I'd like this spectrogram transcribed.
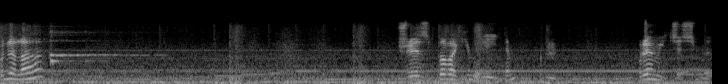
Bu ne la? Şuraya zıpla bakayım bileydim. Buraya mı gideceğiz şimdi?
